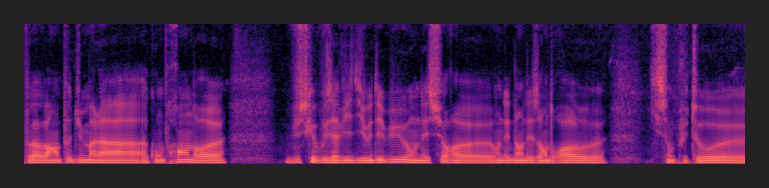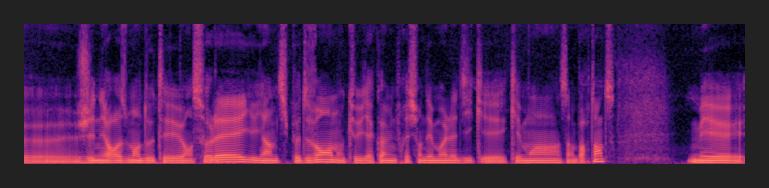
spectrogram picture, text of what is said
peut avoir un peu du mal à, comprendre. vu ce que vous aviez dit au début, on est sur, on est dans des endroits qui sont plutôt euh, généreusement dotés en soleil. Il y a un petit peu de vent, donc euh, il y a quand même une pression des maladies qui est, qui est moins importante. Mais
